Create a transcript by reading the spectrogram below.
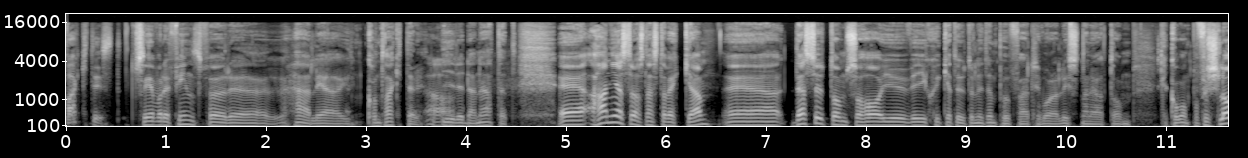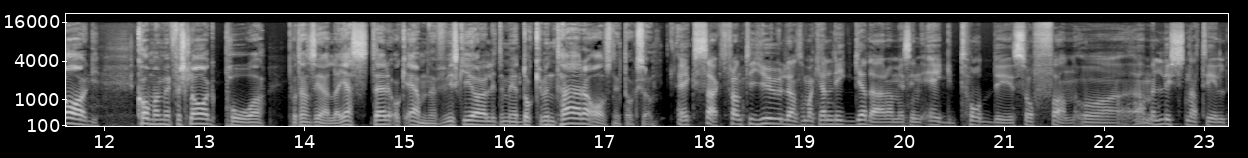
Faktiskt. Se vad det finns för eh, härliga kontakter Ja. i det där nätet. Eh, han gästar oss nästa vecka. Eh, dessutom så har ju vi skickat ut en liten puff här till våra lyssnare att de ska komma på förslag, komma med förslag på potentiella gäster och ämnen. För vi ska göra lite mer dokumentära avsnitt också. Exakt, fram till julen så man kan ligga där med sin äggtoddy i soffan och ja, men lyssna till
